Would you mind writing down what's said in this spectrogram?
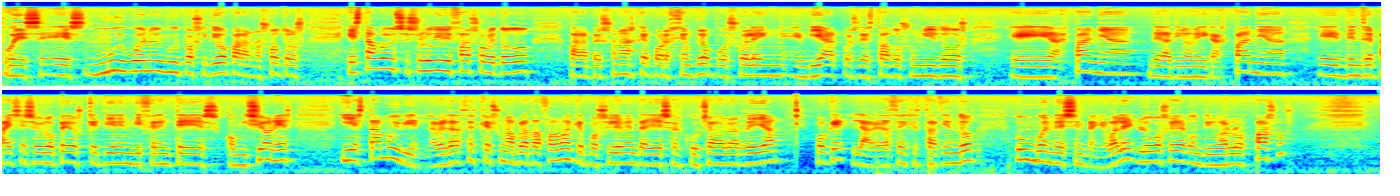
Pues es muy bueno y muy positivo para nosotros. Esta web se suele utilizar sobre todo para personas que, por ejemplo, pues suelen enviar pues de Estados Unidos eh, a España, de Latinoamérica a España, eh, de entre países europeos que tienen diferentes comisiones y está muy bien. La verdad es que es una plataforma que posiblemente hayáis escuchado hablar de ella porque la verdad es que está haciendo un buen desempeño, ¿vale? Luego sería continuar los pasos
